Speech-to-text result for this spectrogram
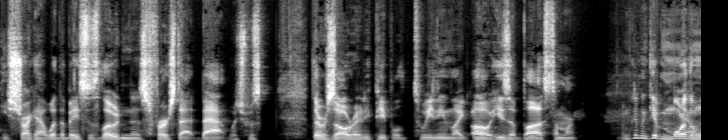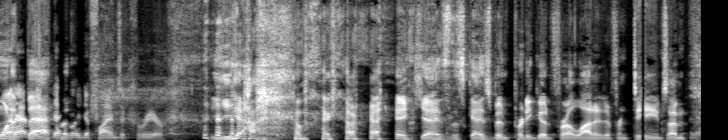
He struck out with the bases loaded in his first at bat, which was there was already people tweeting like, "Oh, he's a bust." I'm like, I'm going to give him more Yeah, than one, at bat. but- definitely defines a career. yeah. I'm like, all right, guys, this guy's been pretty good for a lot of different teams. I'm Yeah.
